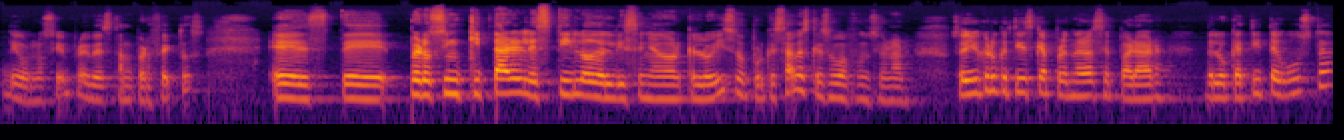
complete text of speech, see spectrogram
Digo, no siempre ves tan perfectos. Este, pero sin quitar el estilo del diseñador que lo hizo, porque sabes que eso va a funcionar. O sea, yo creo que tienes que aprender a separar de lo que a ti te gusta,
